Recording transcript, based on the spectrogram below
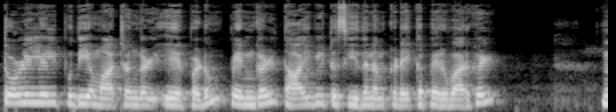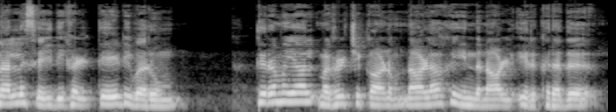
தொழிலில் புதிய மாற்றங்கள் ஏற்படும். பெண்கள் தாய் வீட்டு சீதனம் கிடைக்கப் பெறுவார்கள். நல்ல செய்திகள் தேடி வரும். திறமையால் மகிழ்ச்சி காணும் நாளாக இந்த நாள் இருக்கிறது.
